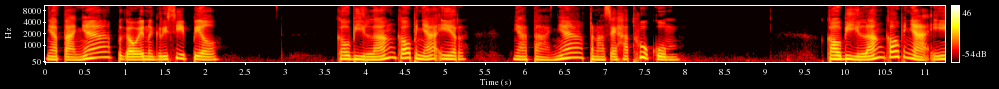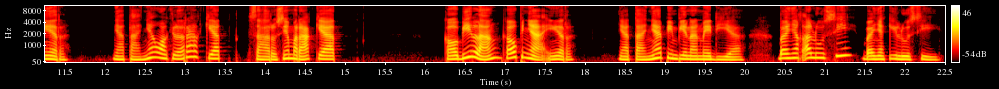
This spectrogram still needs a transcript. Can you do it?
nyatanya pegawai negeri sipil. Kau bilang kau penyair, nyatanya penasehat hukum. Kau bilang kau penyair, nyatanya wakil rakyat, seharusnya merakyat. Kau bilang kau penyair, nyatanya pimpinan media. Banyak alusi, banyak ilusi.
